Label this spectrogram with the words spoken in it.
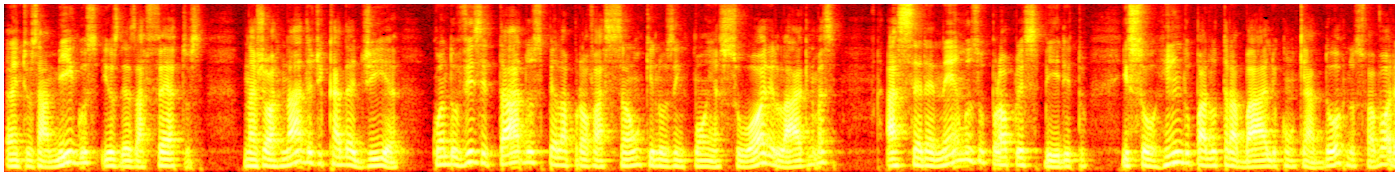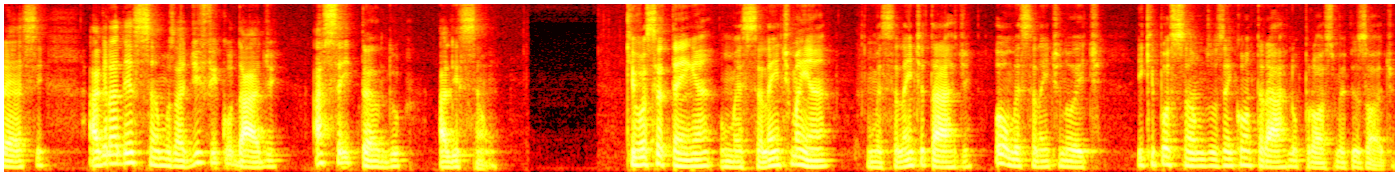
ante os amigos e os desafetos, na jornada de cada dia, quando visitados pela provação que nos impõe a suor e lágrimas, asserenemos o próprio espírito e, sorrindo para o trabalho com que a dor nos favorece, agradeçamos a dificuldade, aceitando a lição. Que você tenha uma excelente manhã, uma excelente tarde ou uma excelente noite e que possamos nos encontrar no próximo episódio.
